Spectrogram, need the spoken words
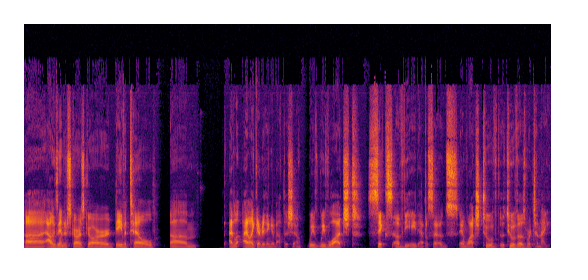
uh, Alexander Skarsgård, Dave Attell. Um, I, I like everything about this show. We've we've watched six of the eight episodes, and watched two of the two of those were tonight,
